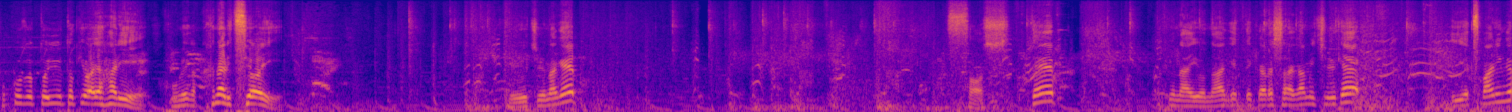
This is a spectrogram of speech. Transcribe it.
ここぞという時はやはりこれがかなり強い。空中投げ。そして区内を投げてからしゃがみ中継。EX バーニング。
